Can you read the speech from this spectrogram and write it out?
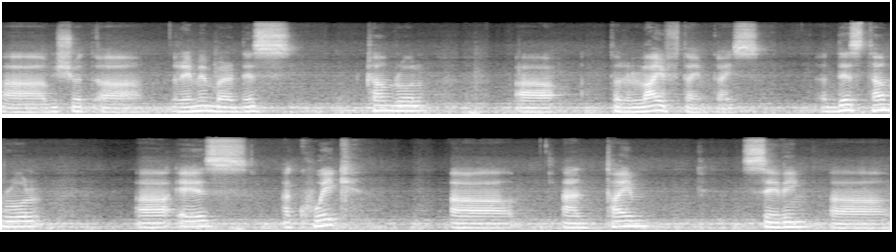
uh, we should remember this thumb rule for a lifetime, guys. This thumb rule is a quick and time saving uh,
